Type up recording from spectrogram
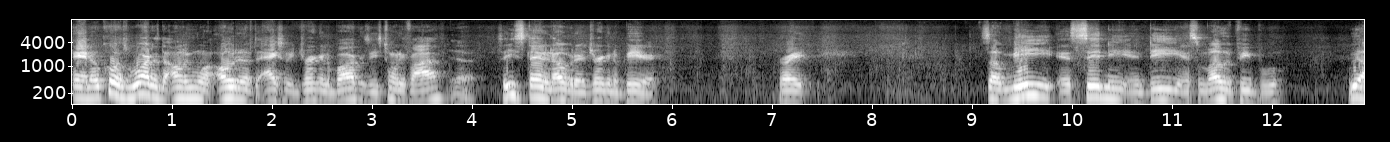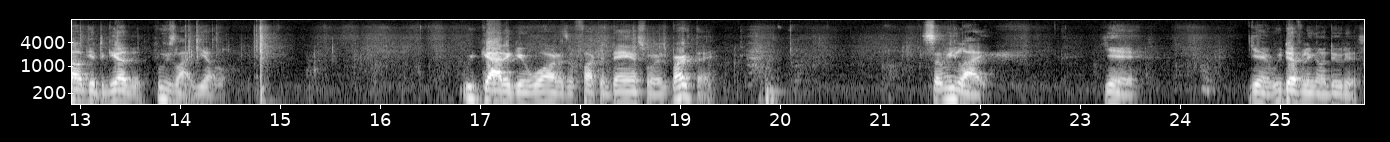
And of course, Waters the only one old enough to actually drink in the bar because he's 25. Yeah. So he's standing over there drinking a beer. Right? So me and Sydney and D and some other people, we all get together. Who's like, yo, we gotta get Waters a fucking dance for his birthday. So we like, yeah, yeah, we definitely gonna do this.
